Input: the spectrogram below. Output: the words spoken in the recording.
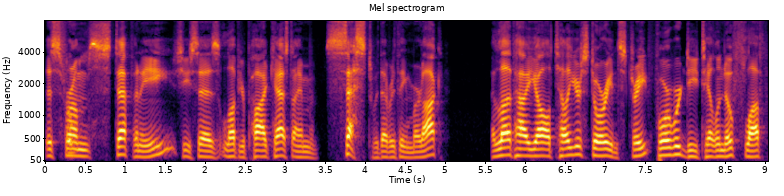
This from Stephanie. She says, Love your podcast. I am obsessed with everything Murdaugh. I love how y'all tell your story in straightforward detail and no fluff.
